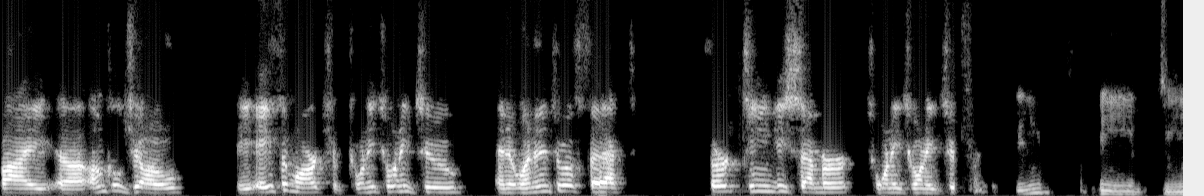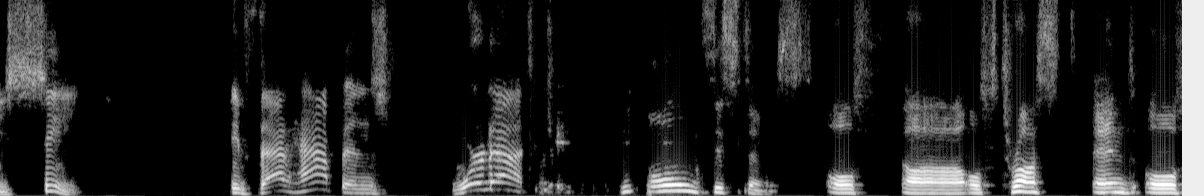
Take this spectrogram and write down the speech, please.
by uh, Uncle Joe, the 8th of March of 2022, and it went into effect 13 December 2022. CBDC. If that happens, we're done. The old systems of uh, of trust and of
